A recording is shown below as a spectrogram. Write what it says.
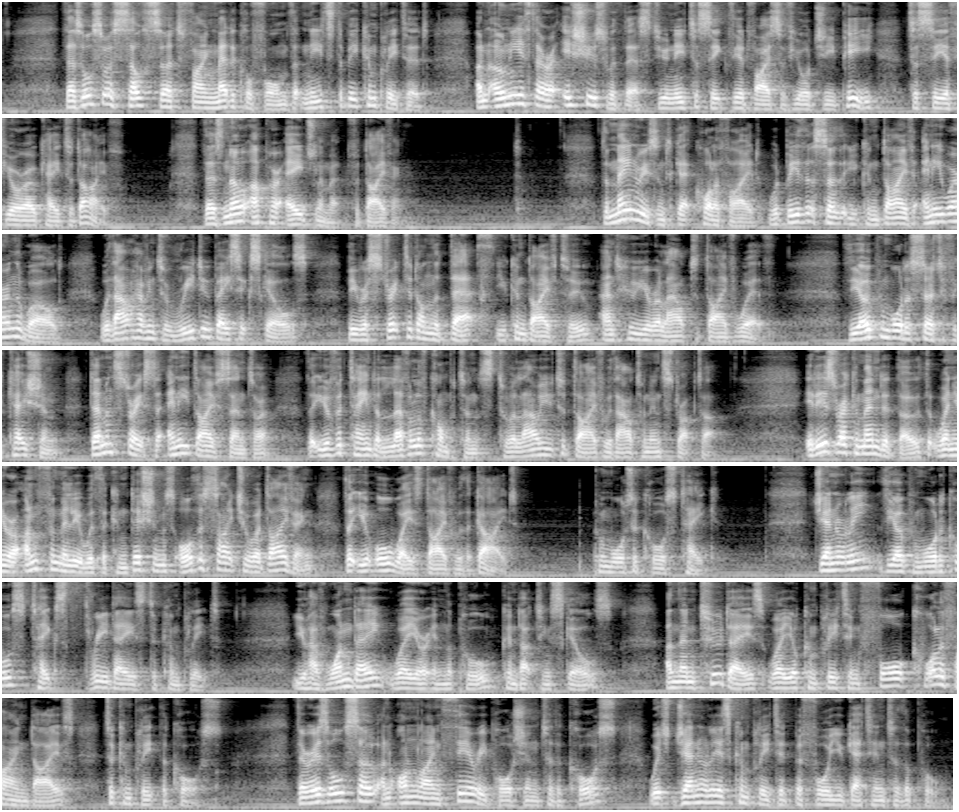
There's also a self certifying medical form that needs to be completed, and only if there are issues with this do you need to seek the advice of your GP to see if you're okay to dive. There's no upper age limit for diving. The main reason to get qualified would be that so that you can dive anywhere in the world without having to redo basic skills, be restricted on the depth you can dive to and who you're allowed to dive with. The open water certification demonstrates to any dive center that you've attained a level of competence to allow you to dive without an instructor. It is recommended, though, that when you are unfamiliar with the conditions or the site you are diving, that you always dive with a guide. Open water course take. Generally, the open water course takes three days to complete. You have one day where you're in the pool conducting skills, and then two days where you're completing four qualifying dives to complete the course. There is also an online theory portion to the course, which generally is completed before you get into the pool.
